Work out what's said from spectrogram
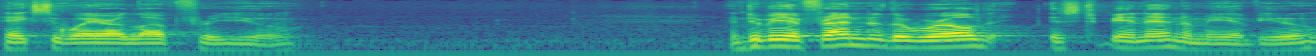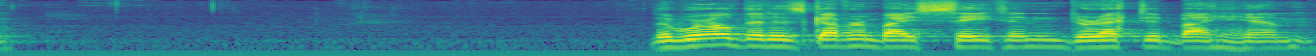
takes away our love for you. And to be a friend of the world is to be an enemy of you. The world that is governed by Satan, directed by him,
